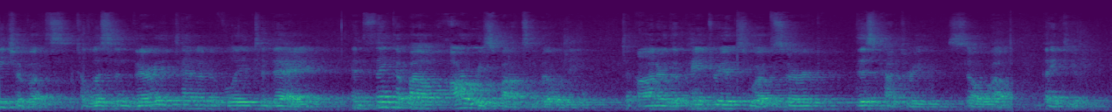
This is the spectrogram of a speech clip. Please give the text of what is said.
each of us to listen very attentively today and think about our responsibility to honor the patriots who have served this country so well. Thank you.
